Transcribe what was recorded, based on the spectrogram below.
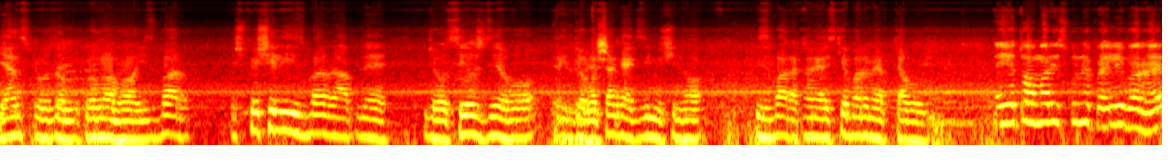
डांस प्रोग्राम हो इस बार स्पेशली इस बार आपने जो सेल्स डे हो जो बच्चा का एग्जीबिशन हो इस बार रखा गया इसके बारे में आप क्या बोलते हैं? नहीं ये तो हमारे स्कूल में पहली बार है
